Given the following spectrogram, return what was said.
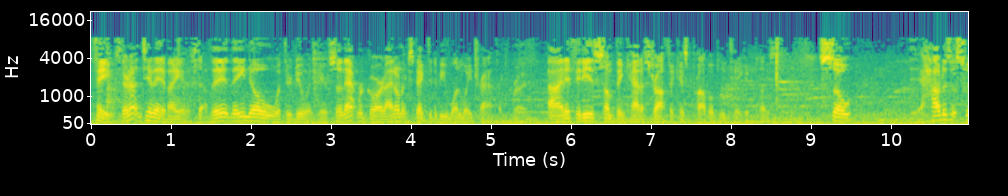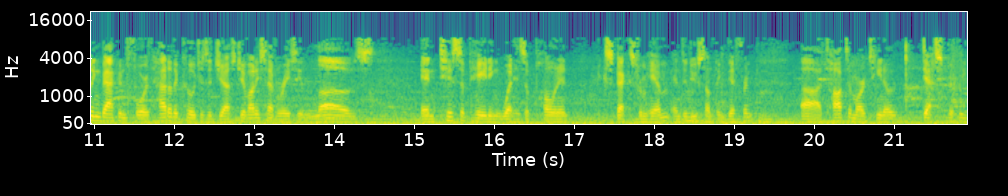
fazed. They're not intimidated by any of this stuff. They, they know what they're doing here. So in that regard, I don't expect it to be one-way traffic. Right. Uh, and if it is, something catastrophic has probably taken place. So how does it swing back and forth? How do the coaches adjust? Giovanni Savarese loves anticipating what his opponent expects from him and to do something different. Uh, Tata Martino desperately,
